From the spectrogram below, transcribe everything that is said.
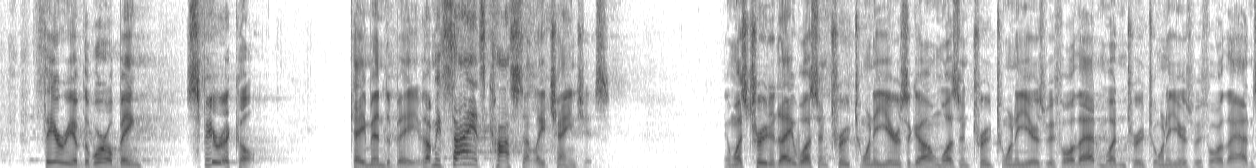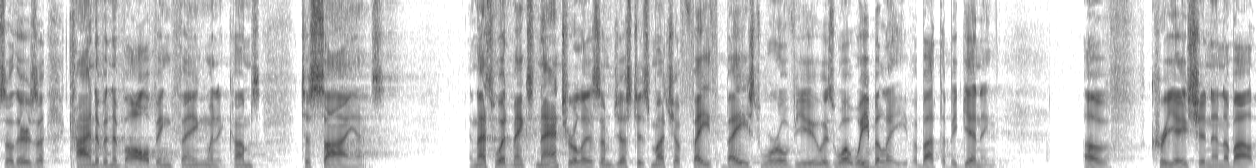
theory of the world being spherical came into being. I mean, science constantly changes. And what's true today wasn't true 20 years ago, and wasn't true 20 years before that, and wasn't true 20 years before that. And so there's a kind of an evolving thing when it comes to science. And that's what makes naturalism just as much a faith based worldview as what we believe about the beginning of creation and about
